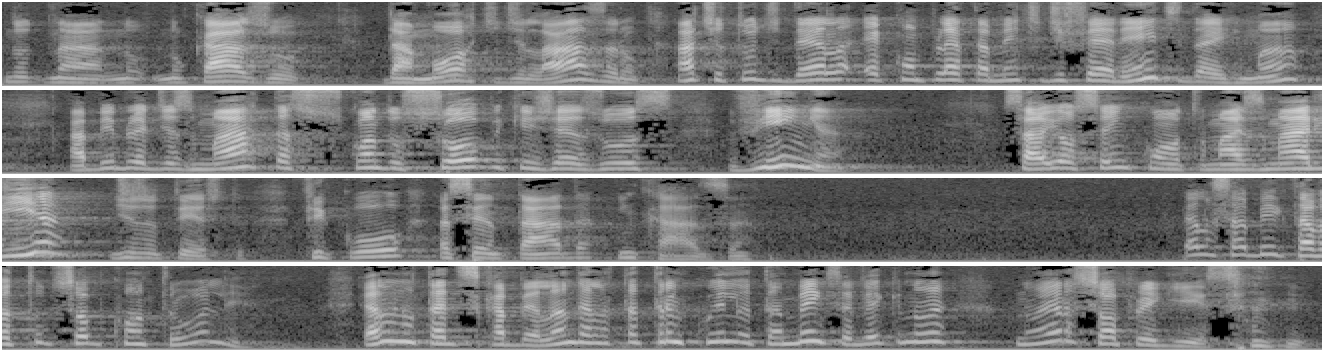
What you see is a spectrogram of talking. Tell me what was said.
no, na, no, no caso da morte de Lázaro, a atitude dela é completamente diferente da irmã. A Bíblia diz: Marta, quando soube que Jesus vinha, saiu ao seu encontro, mas Maria, diz o texto, ficou assentada em casa. Ela sabia que estava tudo sob controle. Ela não está descabelando, ela está tranquila também. Você vê que não, é, não era só preguiça.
